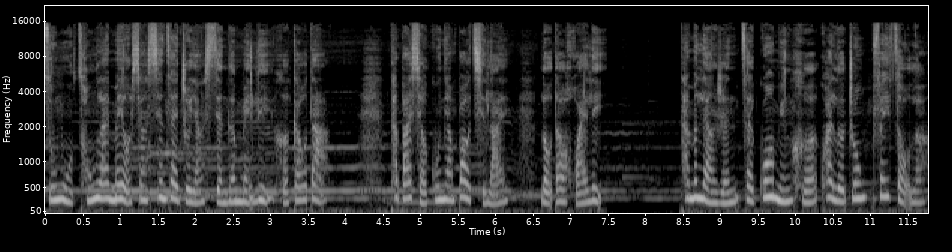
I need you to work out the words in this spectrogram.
祖母从来没有像现在这样显得美丽和高大。她把小姑娘抱起来，搂到怀里。他们两人在光明和快乐中飞走了，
